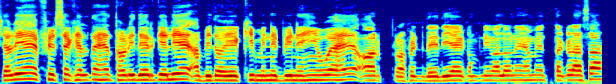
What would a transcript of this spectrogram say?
चलिए, फिर से खेलते हैं थोड़ी देर के लिए। अभी तो एक ही मिनट भी नहीं हुआ है और प्रॉफिट दे दिया है कंपनी वालों ने हमें तगड़ा सा।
